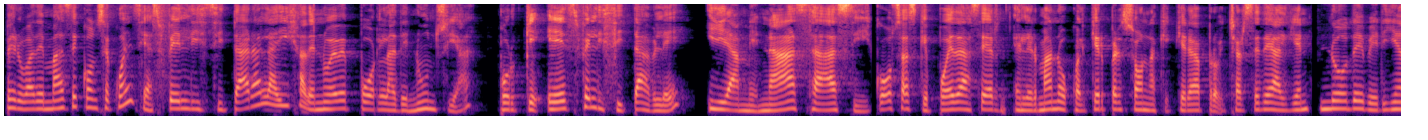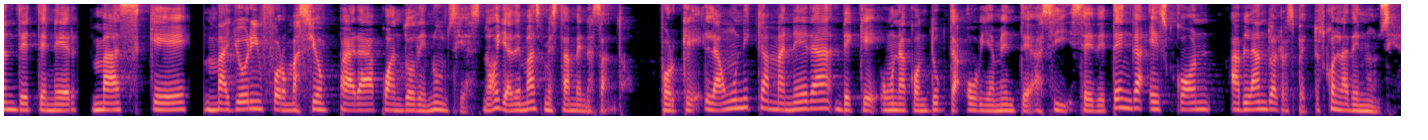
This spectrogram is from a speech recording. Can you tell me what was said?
Pero además de consecuencias, felicitar a la hija de nueve por la denuncia, porque es felicitable, y amenazas y cosas que pueda hacer el hermano o cualquier persona que quiera aprovecharse de alguien no deberían de tener más que mayor información para cuando denuncias, ¿no? Y además me está amenazando. Porque la única manera de que una conducta obviamente así se detenga es con hablando al respecto, es con la denuncia,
